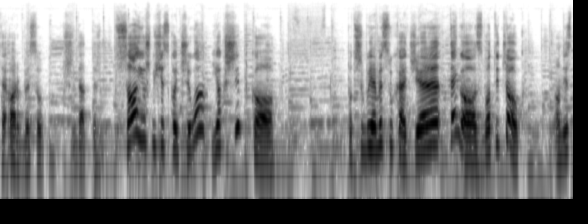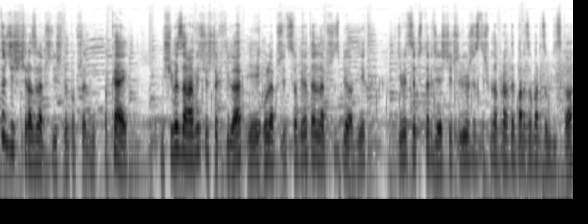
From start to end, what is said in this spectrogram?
te orby są przydatne, żeby... Co? Już mi się skończyło? Jak szybko! Potrzebujemy, słuchajcie, tego, złoty czołg. On jest też 10 razy lepszy niż ten poprzedni. Okej. Musimy zarabiać jeszcze chwilę i ulepszyć sobie ten lepszy zbiornik. 940, czyli już jesteśmy naprawdę bardzo, bardzo blisko.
